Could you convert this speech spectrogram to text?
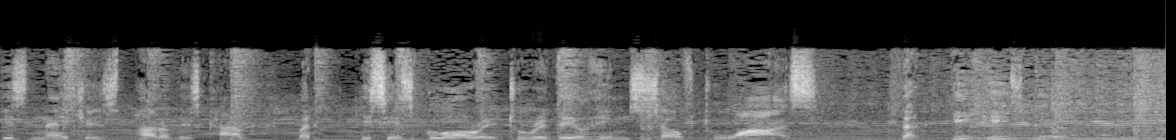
his nature is part of his character. But it's his glory to reveal himself to us that he, he's good.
